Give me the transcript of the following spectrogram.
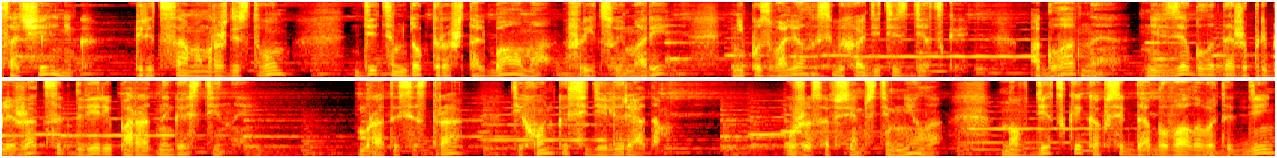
сочельник, перед самым Рождеством, детям доктора Штальбаума, Фрицу и Мари, не позволялось выходить из детской. А главное, нельзя было даже приближаться к двери парадной гостиной. Брат и сестра тихонько сидели рядом. Уже совсем стемнело, но в детской, как всегда бывало в этот день,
